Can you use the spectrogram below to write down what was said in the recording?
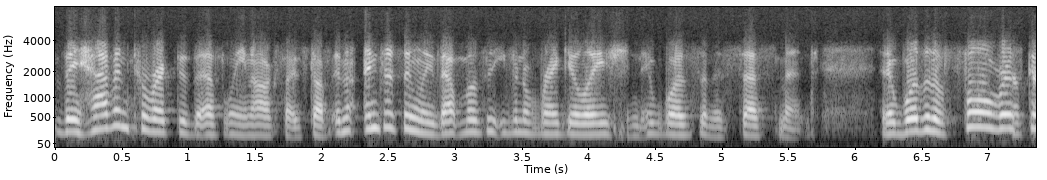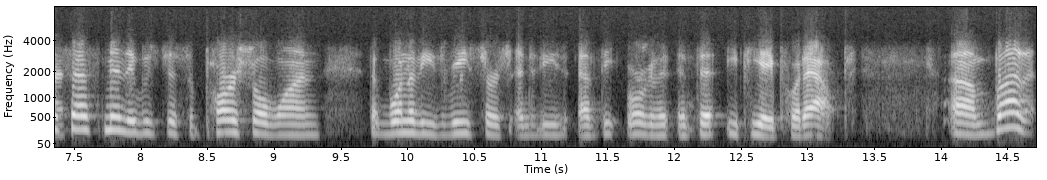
They haven't corrected the ethylene oxide stuff. And interestingly, that wasn't even a regulation, it was an assessment. And it wasn't a full risk Okay. assessment, it was just a partial one that one of these research entities at the, organ- at the EPA put out. Um, but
